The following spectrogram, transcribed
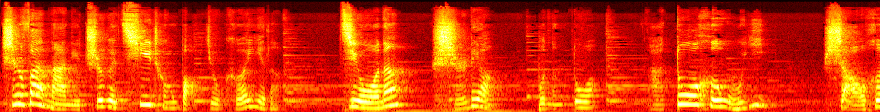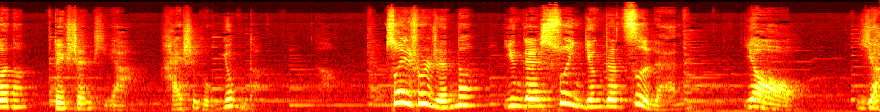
吃饭呢，你吃个七成饱就可以了。酒呢，食量不能多。啊，多喝无益，少喝呢对身体呀还是有用的。所以说人呢应该顺应着自然，要养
